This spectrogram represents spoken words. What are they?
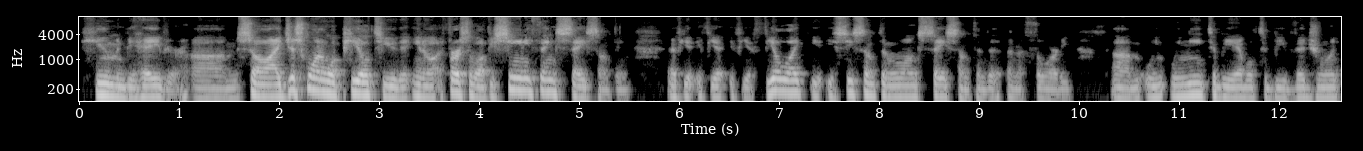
human behavior um, so i just want to appeal to you that you know first of all if you see anything say something if you if you if you feel like you, see something wrong say something to an authority um, we, we need to be able to be vigilant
